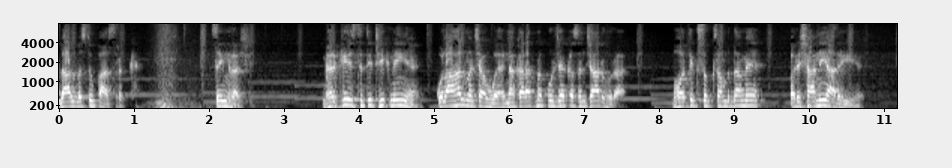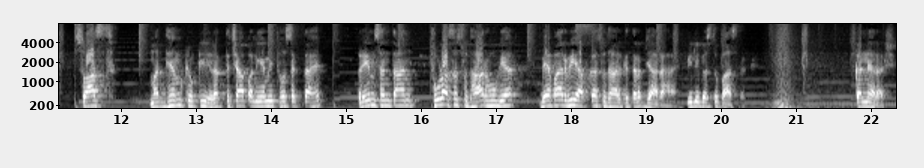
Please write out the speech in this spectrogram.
लाल वस्तु पास रखें। सिंह राशि। घर की स्थिति ठीक नहीं है। कोलाहल मचा हुआ है। नकारात्मक ऊर्जा का संचार हो रहा है। भौतिक सुख संपदा में परेशानी आ रही है। स्वास्थ्य, मध्यम, क्योंकि रक्तचाप अनियमित हो सकता है। प्रेम संतान थोड़ा सा सुधार हो गया, व्यापार भी आपका सुधार की तरफ़ जा रहा है। पीली वस्तु पास रखें। कन्या राशि।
